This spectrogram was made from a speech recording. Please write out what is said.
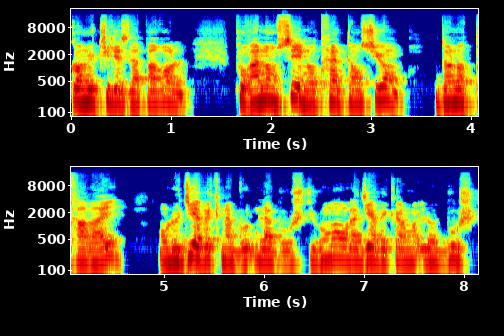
quand on utilise la parole pour annoncer notre intention dans notre travail, on le dit avec la bouche. Du moment où on l'a dit avec notre bouche,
